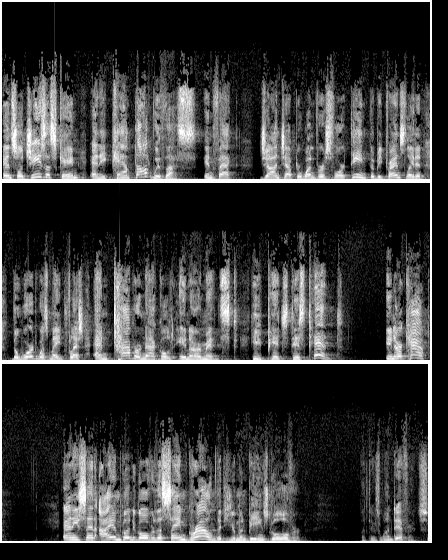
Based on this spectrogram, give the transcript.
And so Jesus came and he camped out with us. In fact, John chapter 1 verse 14 could be translated, the word was made flesh and tabernacled in our midst. He pitched his tent in our camp. And he said, I am going to go over the same ground that human beings go over. But there's one difference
